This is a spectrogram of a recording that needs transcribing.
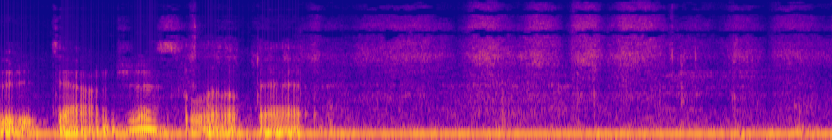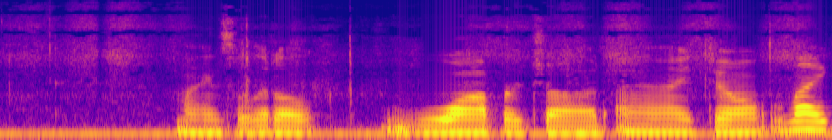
Scoot it down just a little bit. Mine's a little whopper jawed. I don't like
